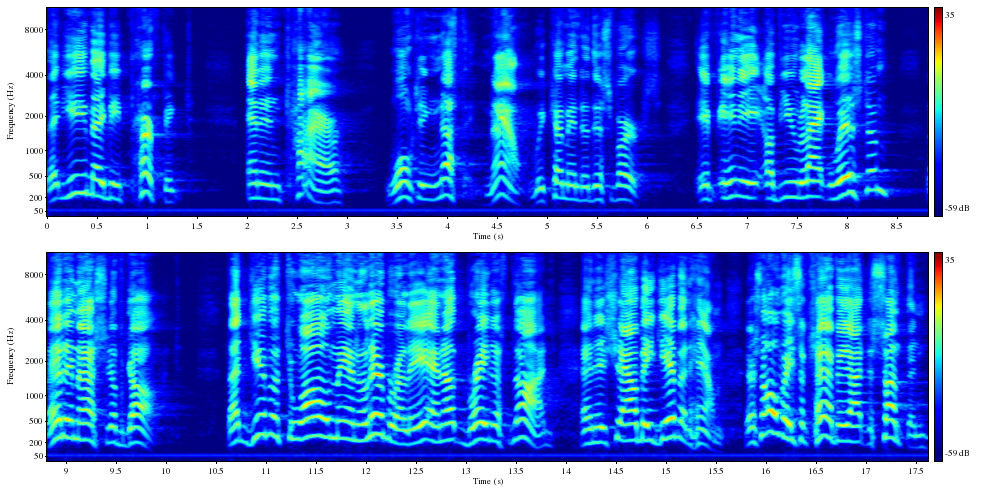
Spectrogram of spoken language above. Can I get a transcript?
that ye may be perfect and entire, wanting nothing. Now, we come into this verse. If any of you lack wisdom, let him ask of God, that giveth to all men liberally and upbraideth not, and it shall be given him. There's always a caveat to something.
